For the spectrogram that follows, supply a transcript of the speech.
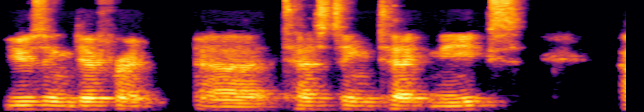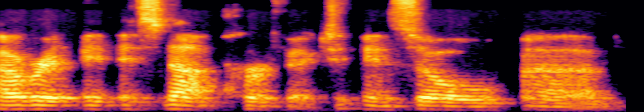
using different uh, testing techniques. However, it, it's not perfect, and so um,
